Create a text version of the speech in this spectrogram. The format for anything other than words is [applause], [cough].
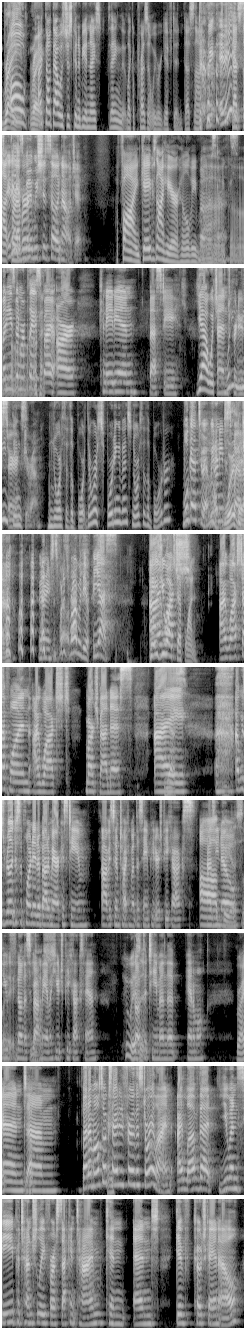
Right, Oh, right. I thought that was just going to be a nice thing, like a present we were gifted. That's not. Wait, It is. That's not it is, forever? but we should still acknowledge it. Fine. Gabe's not here. He'll be Bonus back. Oh, But he's been replaced by our Canadian bestie. Yeah, which and what do you mean things Jerome. north of the border? There were sporting events north of the border. We'll get to it. We don't need to spoil there? that. [laughs] We don't need to spoil is that. wrong with you? But yes. Paige, I you watched F1. I watched F1. I watched March Madness. I [sighs] I was really disappointed about America's team. Obviously, I'm talking about the St. Peter's Peacocks. As you know, you've known this about me. I'm a huge Peacocks fan, Who both the team and the animal. right? And um, but I'm also excited for the storyline. I love that UNC potentially for a second time can end give Coach K an L,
